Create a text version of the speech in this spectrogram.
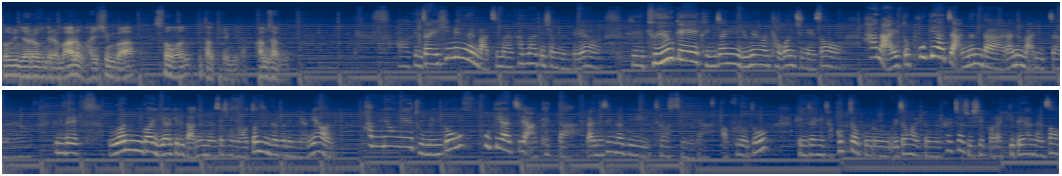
도민 여러분들의 많은 관심과 성원 부탁드립니다. 감사합니다. 아, 굉장히 힘 있는 마지막 한마디셨는데요. 그 교육에 굉장히 유명한 격언 중에서 한 아이도 포기하지 않는다라는 말이 있잖아요. 근데 의원님과 이야기를 나누면서 저는 어떤 생각을 했냐면 한 명의 도민도 포기하지 않겠다라는 생각이 들었습니다. 앞으로도 굉장히 적극적으로 의정 활동을 펼쳐 주실 거라 기대하면서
